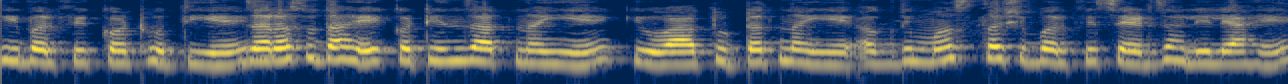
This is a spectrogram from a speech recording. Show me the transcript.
ही बर्फी कट होतीये. जरा सुद्धा हे कठीण जात नाहीये किंवा तुटत नाहीये. अगदी मस्त अशी बर्फी सेट झालेली आहे.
